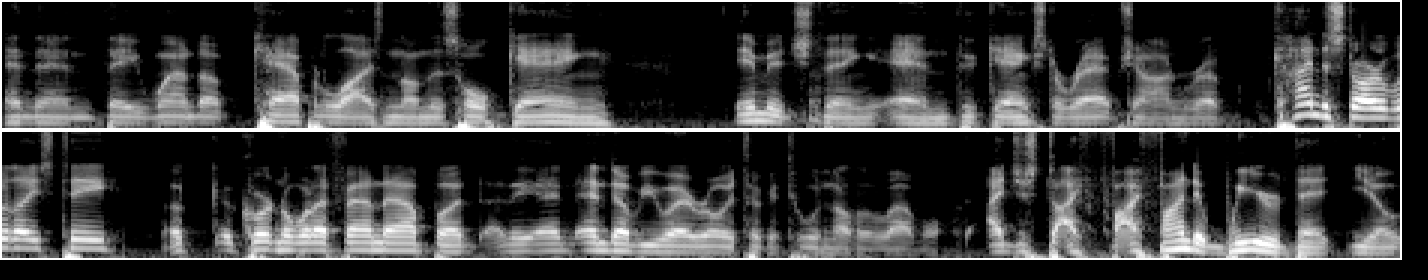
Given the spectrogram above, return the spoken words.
and then they wound up capitalizing on this whole gang image thing and the gangster rap genre kind of started with Ice T, according to what I found out. But the NWA really took it to another level. I just I, I find it weird that you know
